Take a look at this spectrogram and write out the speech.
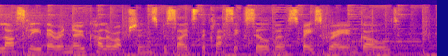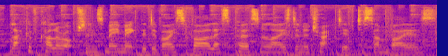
Lastly, there are no colour options besides the classic silver, space grey and gold. Lack of colour options may make the device far less personalised and attractive to some buyers.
